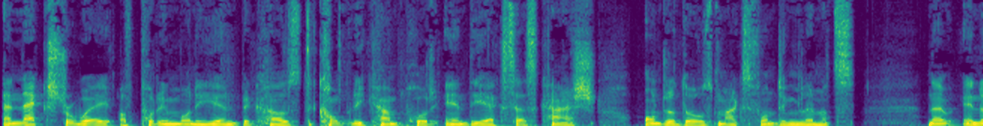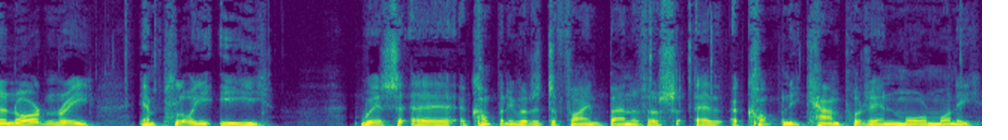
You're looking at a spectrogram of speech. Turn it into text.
an extra way of putting money in because the company can put in the excess cash under those max funding limits. Now, in an ordinary employee with a, a company with a defined benefit, a, a, company can put in more money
